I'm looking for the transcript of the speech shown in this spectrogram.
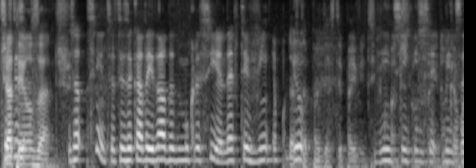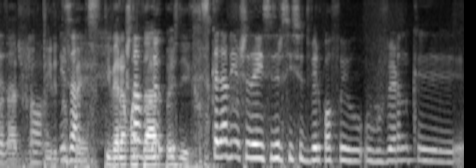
já Certeza- tem uns anos. Já, sim, de certeza que cada idade da democracia deve ter 20. Deve, eu- ter, deve ter para aí 25, 25, anos, não sei, 26, nunca 26 mandaram anos, nenhum tiro no Exato. pé. Se tiver a gostava- mandar, eu- depois digo. se calhar devíamos fazer esse exercício de ver qual foi o, o governo que,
